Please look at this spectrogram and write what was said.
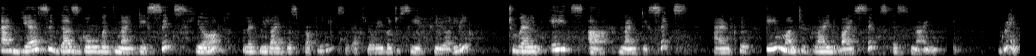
and yes, it does go with 96 here. Let me write this properly so that you're able to see it clearly. 12 eights are 96 and 15 multiplied by 6 is 90. Great.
